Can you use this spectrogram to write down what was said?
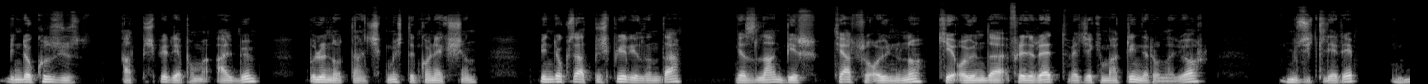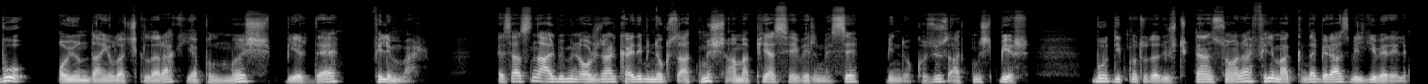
1961 yapımı albüm Blue Note'dan çıkmış The Connection. 1961 yılında yazılan bir tiyatro oyununu ki oyunda Freddie Red ve Jackie McLean rol alıyor. Müzikleri bu oyundan yola çıkılarak yapılmış bir de film var. Esasında albümün orijinal kaydı 1960 ama piyasaya verilmesi 1961. Bu dipnotu da düştükten sonra film hakkında biraz bilgi verelim.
